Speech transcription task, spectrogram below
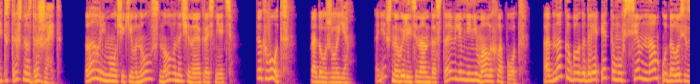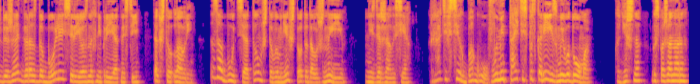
Это страшно раздражает». Лаурень молча кивнул, снова начиная краснеть. «Так вот», — продолжила я, — «конечно, вы, лейтенант, доставили мне немало хлопот. Однако благодаря этому всем нам удалось избежать гораздо более серьезных неприятностей. Так что, Лаурень, забудьте о том, что вы мне что-то должны и...» Не сдержалась я. «Ради всех богов, вы метайтесь поскорее из моего дома!» «Конечно, госпожа Нарен»,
